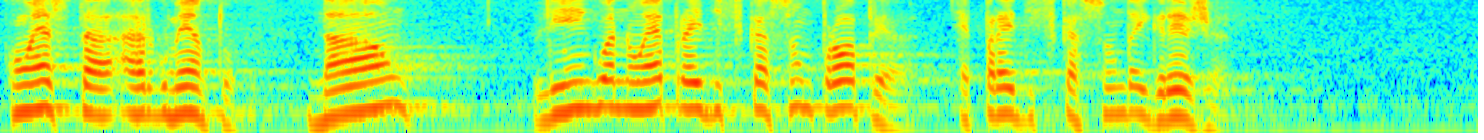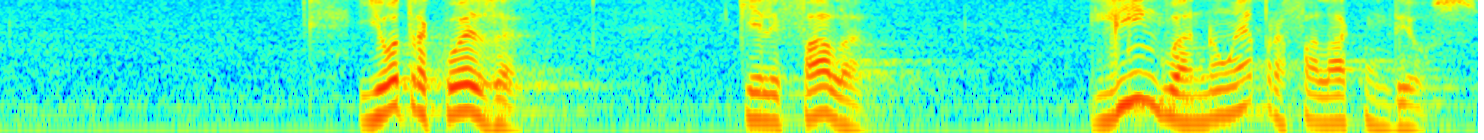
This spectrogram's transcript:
com este argumento: não, língua não é para edificação própria, é para edificação da igreja. E outra coisa que ele fala Língua não é para falar com Deus.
